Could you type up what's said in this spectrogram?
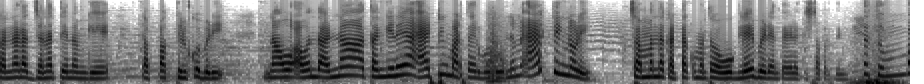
ಕನ್ನಡ ಜನತೆ ನಮಗೆ ತಪ್ಪಾಗಿ ತಿಳ್ಕೊಬೇಡಿ. ನಾವು ಆ ಒಂದು ಅಣ್ಣ ತಂಗಿನೇ ಆ್ಯಕ್ಟಿಂಗ್ ಮಾಡ್ತಾ ಇರ್ಬೋದು. ನಮ್ಮ ಆ್ಯಕ್ಟಿಂಗ್ ನೋಡಿ ಸಂಬಂಧ ಕಟ್ಟಕ್ಕೆ ಮಾತ್ರ ಹೋಗಲೇಬೇಡಿ ಅಂತ ಹೇಳಕ್ಕೆ ಇಷ್ಟಪಡ್ತೀನಿ. ತುಂಬ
